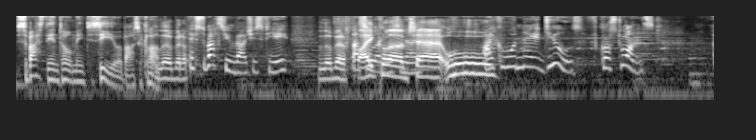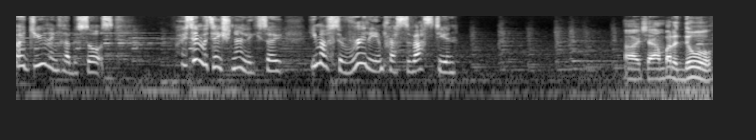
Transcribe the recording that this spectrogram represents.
Sebastian told me to see you about a club. A little bit of, If Sebastian vouches for you, a little bit of That's all I fight club, to chat. Ooh. I coordinate duels for crossed wands. A dueling club of sorts. It's invitation only, so You must have really impressed Sebastian. Alright, chat, I'm about to duel.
